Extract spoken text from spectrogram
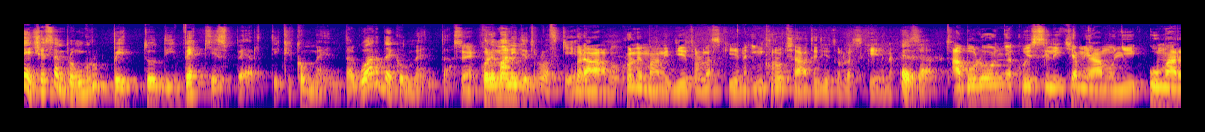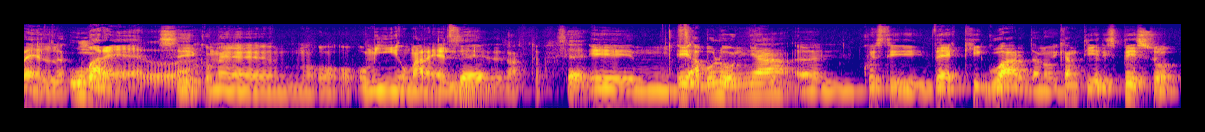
e c'è sempre un gruppetto di vecchi esperti che commenta, guarda e commenta, Sì. con le mani dietro la schiena. Bravo, con le mani dietro la schiena, incrociate dietro la schiena. Esatto. A Bologna questi li chiamiamoli umarell. Umarella. Sì, come mm, omi, omarelli, Sì. esatto. Sì. E, mm, e a Bologna eh, questi vecchi guardano i cantieri, spesso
